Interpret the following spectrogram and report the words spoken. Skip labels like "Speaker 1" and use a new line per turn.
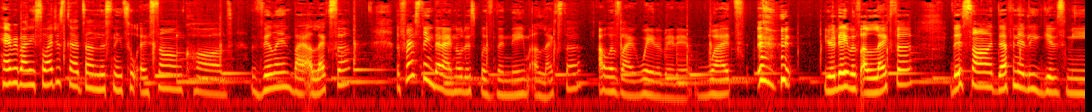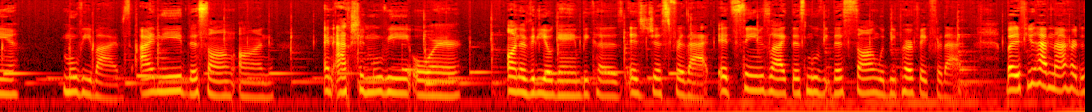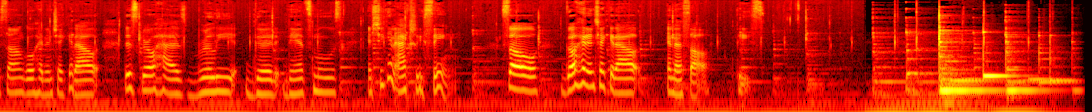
Hey everybody, so I just got done listening to a song called Villain by Alexa. The first thing that I noticed was the name Alexa. I was like, wait a minute, what? Your name is Alexa? This song definitely gives me movie vibes. I need this song on an action movie or on a video game because it's just for that. It seems like this movie, this song would be perfect for that. But if you have not heard the song, go ahead and check it out. This girl has really good dance moves and she can actually sing. So go ahead and check it out. And that's all. Peace.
